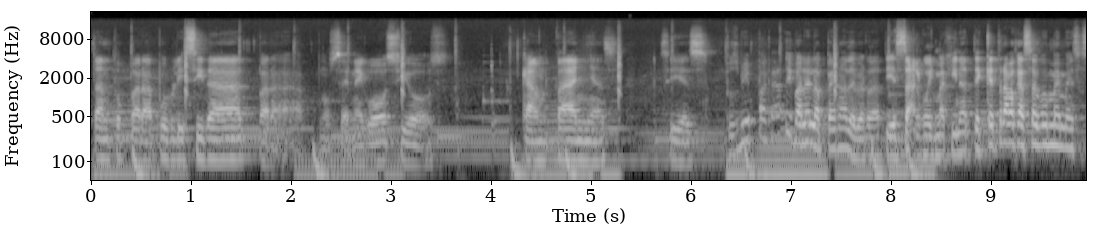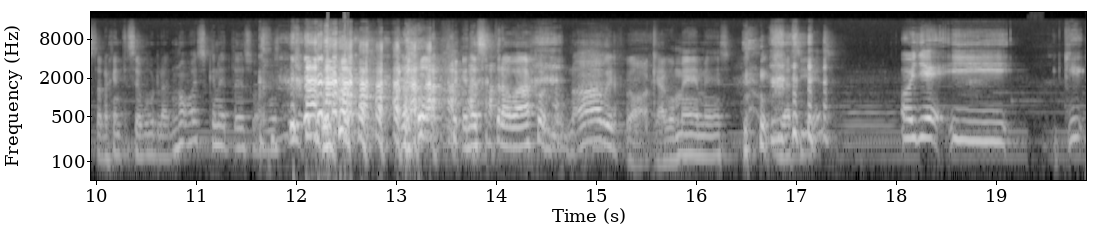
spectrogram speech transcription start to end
tanto para publicidad, para, no sé, negocios, campañas, sí es pues bien pagado y vale la pena de verdad. Y es algo, imagínate, ¿qué trabajas? Hago memes, hasta la gente se burla. No, es que neta eso hago. en ese trabajo, no, güey, no, que hago memes. y así es. Oye, ¿y, qué-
